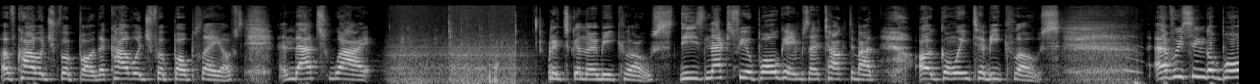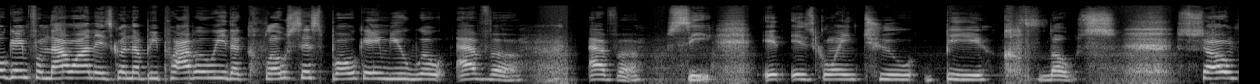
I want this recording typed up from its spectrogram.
of college football, the college football playoffs. And that's why it's going to be close. These next few bowl games I talked about are going to be close. every single bowl game from now on is going to be probably the closest bowl game you will ever, ever see. It is going to be close. So,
